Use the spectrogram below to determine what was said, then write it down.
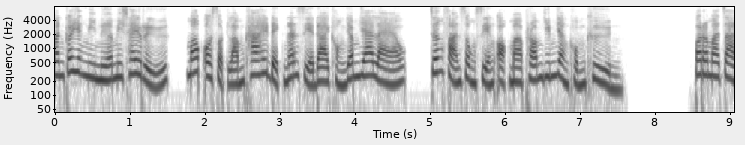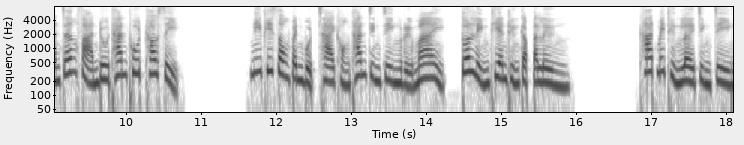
มันก็ยังมีเนื้อมิใช่หรือ มอบโอสถล้ำค่าให้เด็กนั่นเสียดายของย่ำแย่แล้ว เจิ้งฝานส่งเสียงออกมาพร้อมยิ้มอย่างขมขื่น ปรมาจารย์เจิ้งฝานดูท่านพูดเข้าสิ นี่พี่ทรงเป็นบุตรชายของท่านจริง ๆ หรือไม่ ต้วนหลิงเทียนถึงกับตะลึง คาดไม่ถึงเลยจริง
